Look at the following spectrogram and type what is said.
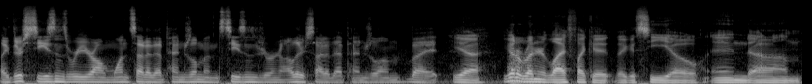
Like there's seasons where you're on one side of that pendulum and seasons where you're on the other side of that pendulum. But Yeah, you got to run Um, your life like a like a CEO, and um,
